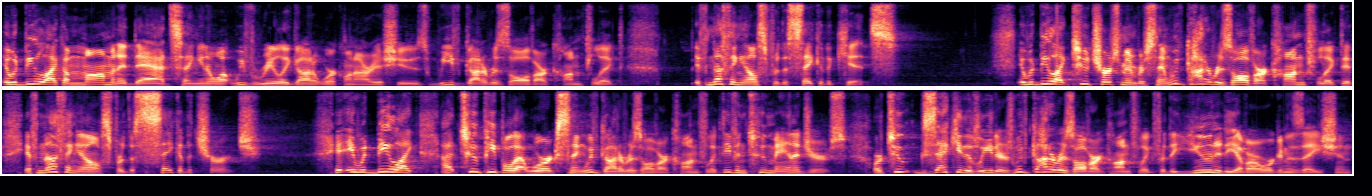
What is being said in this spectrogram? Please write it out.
It would be like a mom and a dad saying, you know what, we've really got to work on our issues. We've got to resolve our conflict, if nothing else, for the sake of the kids. It would be like two church members saying, we've got to resolve our conflict, if, if nothing else, for the sake of the church. It, it would be like uh, two people at work saying, We've got to resolve our conflict. Even two managers or two executive leaders, we've got to resolve our conflict for the unity of our organization.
